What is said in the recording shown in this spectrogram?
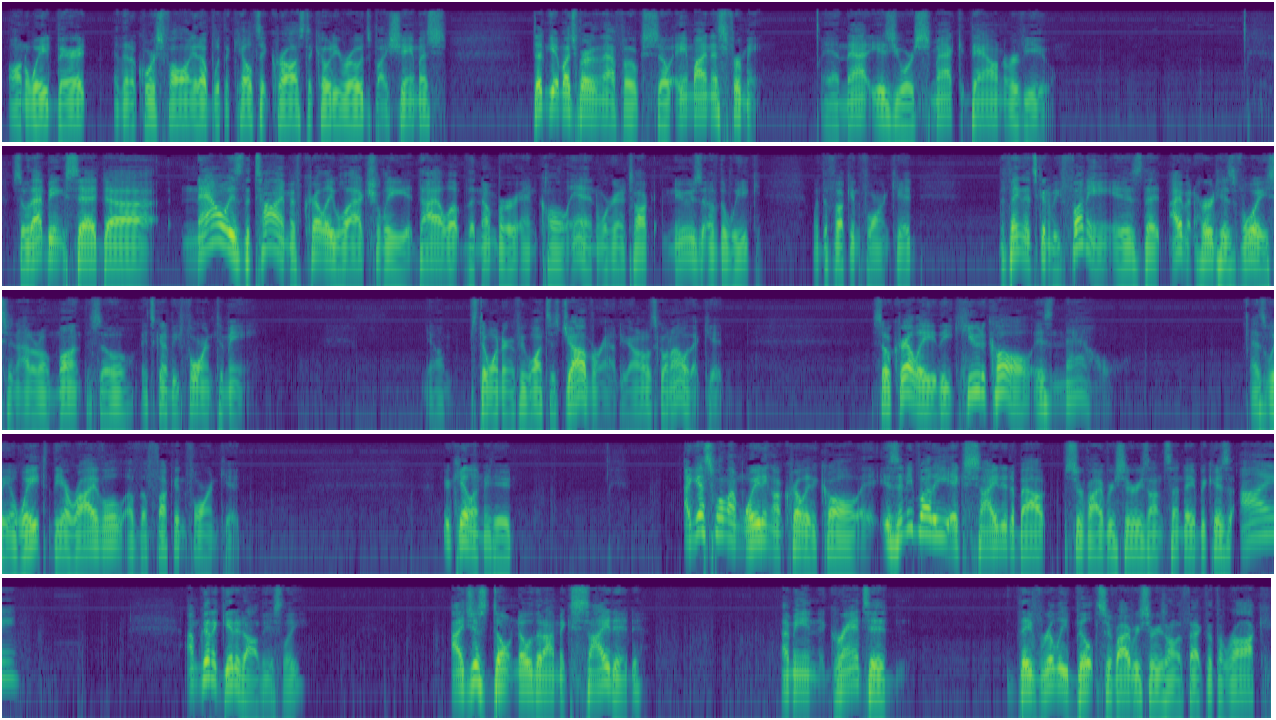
on Wade Barrett, and then of course following it up with the Celtic Cross to Cody Rhodes by Sheamus. Doesn't get much better than that, folks. So A minus for me, and that is your SmackDown review. So that being said, uh, now is the time if Crelly will actually dial up the number and call in. We're going to talk news of the week with the fucking foreign kid. The thing that's going to be funny is that I haven't heard his voice in I don't know a month, so it's going to be foreign to me. You know, I'm still wondering if he wants his job around here. I don't know what's going on with that kid. So Crelly, the cue to call is now, as we await the arrival of the fucking foreign kid. You're killing me, dude. I guess while I'm waiting on Crowley to call, is anybody excited about Survivor Series on Sunday? Because I, I'm gonna get it, obviously. I just don't know that I'm excited. I mean, granted, they've really built Survivor Series on the fact that The Rock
